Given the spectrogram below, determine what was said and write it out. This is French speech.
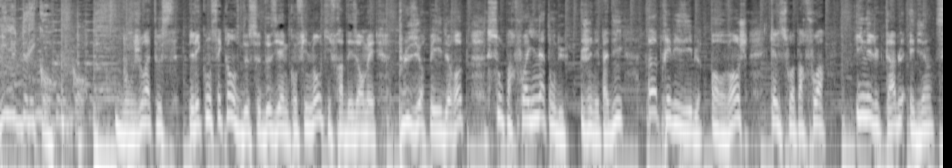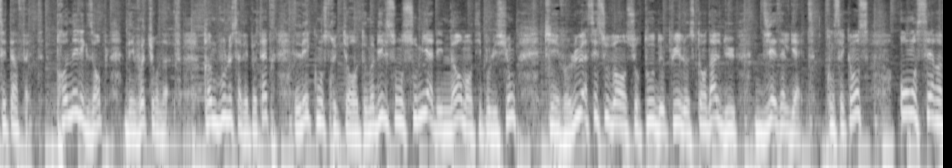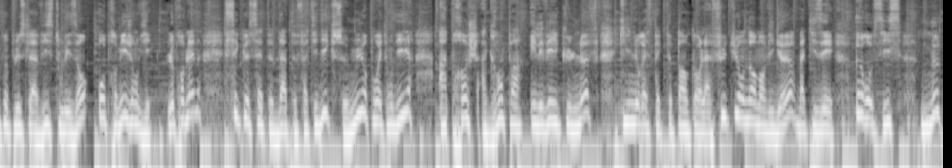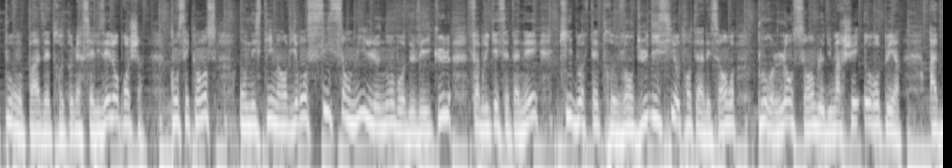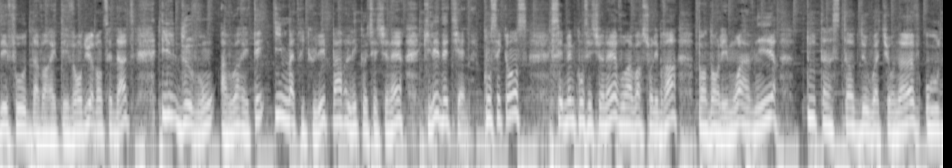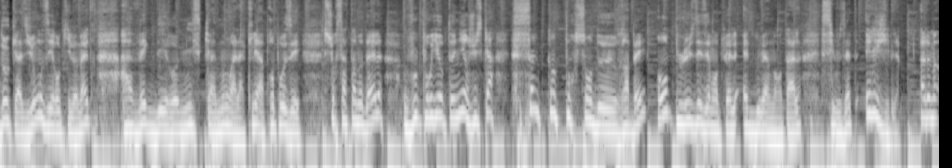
minute de l'écho. Bonjour à tous. Les conséquences de ce deuxième confinement qui frappe désormais plusieurs pays d'Europe sont parfois inattendues. Je n'ai pas dit imprévisibles. En revanche, qu'elles soient parfois inéluctables, eh bien c'est un fait. Prenez l'exemple des voitures neuves. Comme vous le savez peut-être, les constructeurs automobiles sont soumis à des normes anti-pollution qui évoluent assez souvent, surtout depuis le scandale du Dieselgate. Conséquence, on serre un peu plus la vis tous les ans au 1er janvier. Le problème, c'est que cette date fatidique, ce mur pourrait-on dire, approche à grands pas et les véhicules neufs qui ne respectent pas encore la future norme en vigueur, baptisée Euro 6, ne pourront pas être commercialisés l'an prochain. Conséquence, on estime à environ 600 000 le nombre de véhicules fabriqués cette année qui doivent être vendus d'ici au 31 décembre pour l'ensemble du marché européen. Défaut d'avoir été vendus avant cette date, ils devront avoir été immatriculés par les concessionnaires qui les détiennent. Conséquence, ces mêmes concessionnaires vont avoir sur les bras, pendant les mois à venir, tout un stock de voitures neuves ou d'occasion 0 km avec des remises canons à la clé à proposer. Sur certains modèles, vous pourriez obtenir jusqu'à 50% de rabais en plus des éventuelles aides gouvernementales si vous êtes éligible. À demain.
